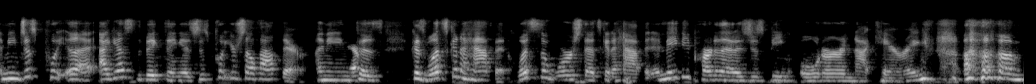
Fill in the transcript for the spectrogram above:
I mean, just put. Uh, I guess the big thing is just put yourself out there. I mean, because yep. because what's going to happen? What's the worst that's going to happen? And maybe part of that is just being older and not caring. um,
